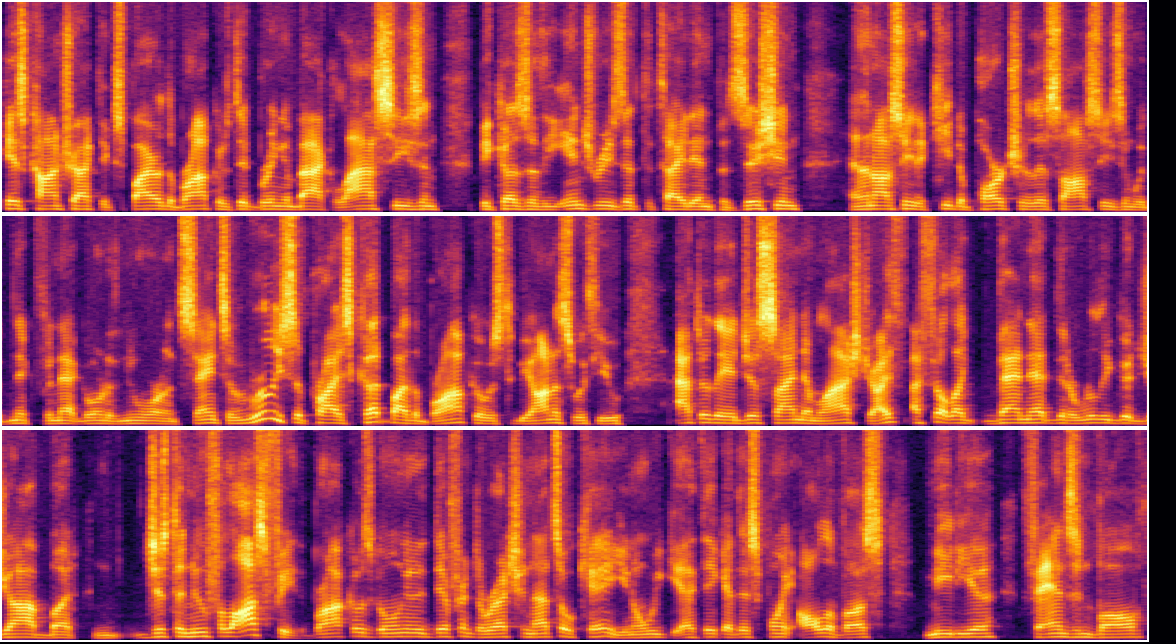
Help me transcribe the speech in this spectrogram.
his contract expired. The Broncos did bring him back last season because of the injuries at the tight end position. And then obviously the key departure this offseason with Nick Vannett going to the New Orleans Saints. A really surprise cut by the Broncos, to be honest with you, after they had just signed him last year. I, I felt like Vannett did a really good job, but just a new philosophy. The Broncos going in a different direction. That's okay. You know, we I think at this point, all of us, media, fans involved,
